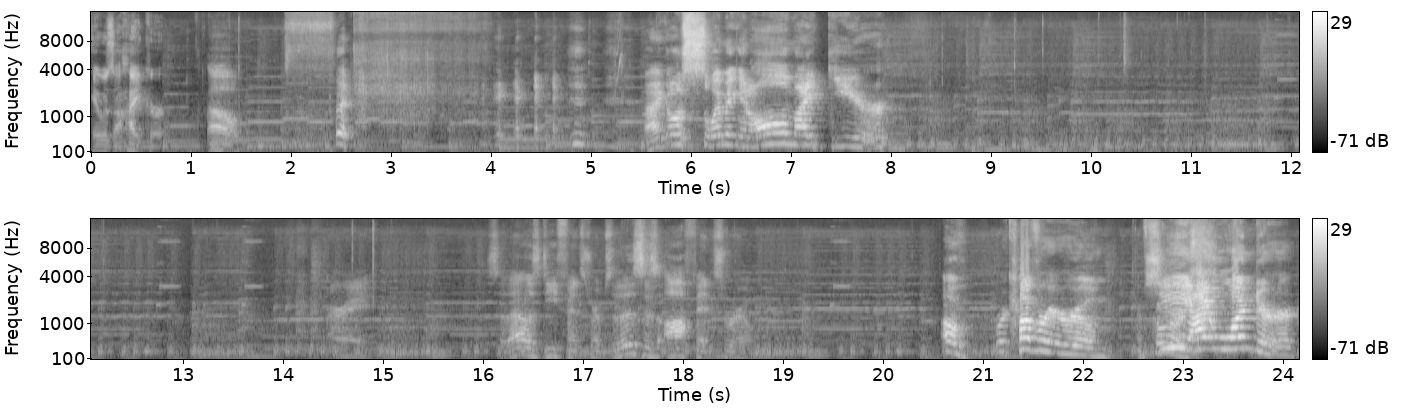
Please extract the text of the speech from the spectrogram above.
It was a hiker. Oh. I go swimming in all my gear. Alright. So that was defense room. So this is offense room. Oh, recovery room. Gee. I wonder.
